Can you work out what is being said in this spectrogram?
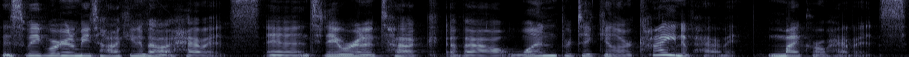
This week we're going to be talking about habits, and today we're going to talk about one particular kind of habit micro habits.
